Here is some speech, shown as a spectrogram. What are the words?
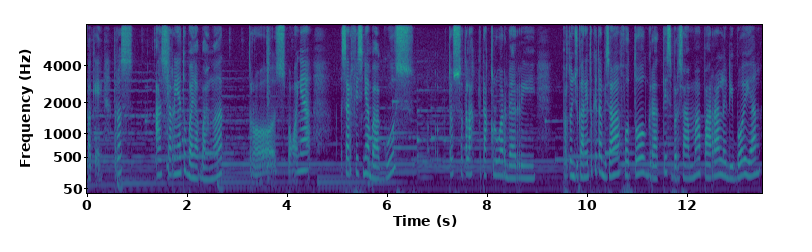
okay, terus ashernya tuh banyak banget. Terus pokoknya servisnya bagus. Terus setelah kita keluar dari pertunjukan itu kita bisa foto gratis bersama para ladyboy yang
